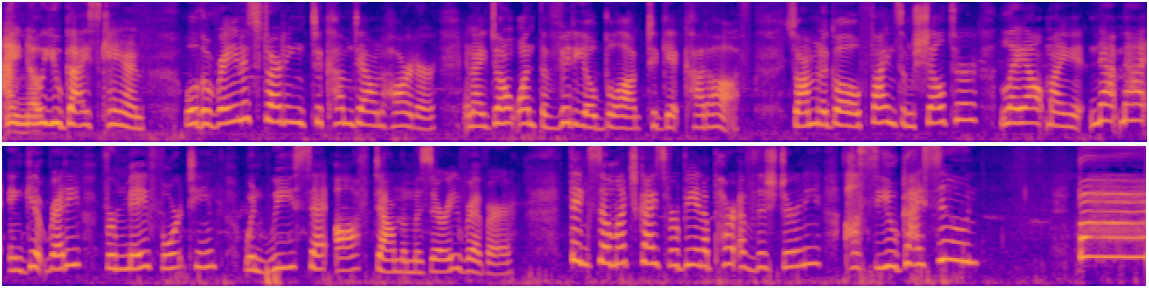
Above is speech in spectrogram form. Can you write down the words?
I know you guys can. Well, the rain is starting to come down harder, and I don't want the video blog to get cut off. So I'm gonna go find some shelter, lay out my nap mat, and get ready for May 14th when we set off down the Missouri River. Thanks so much, guys, for being a part of this journey. I'll see you guys soon. Bye!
